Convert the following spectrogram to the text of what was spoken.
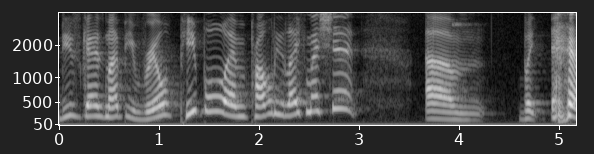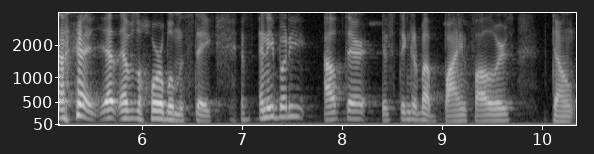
these guys might be real people and probably like my shit. Um, but yeah, that was a horrible mistake. If anybody out there is thinking about buying followers, don't.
